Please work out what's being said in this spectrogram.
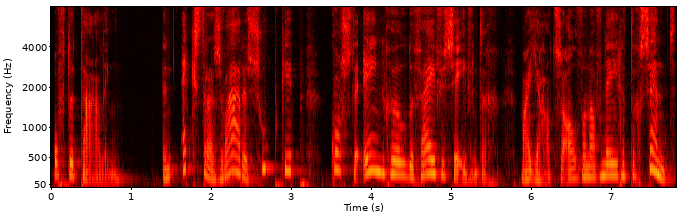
of de taling. Een extra zware soepkip kostte 1 gulden 75, maar je had ze al vanaf 90 cent.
